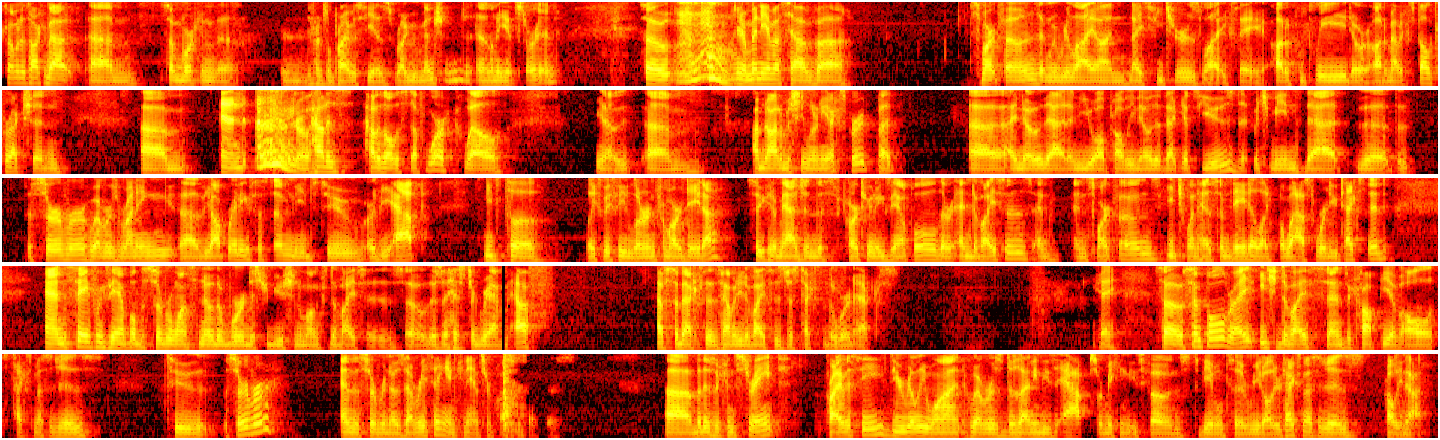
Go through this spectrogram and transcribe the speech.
So I'm going to talk about um, some work in the in differential privacy, as Raghu mentioned, and let me get started. So, you know, many of us have uh, smartphones, and we rely on nice features like, say, autocomplete or automatic spell correction. Um, and you know, how does how does all this stuff work? Well, you know, um, I'm not a machine learning expert, but uh, I know that, and you all probably know that that gets used, which means that the, the the server, whoever's running uh, the operating system, needs to, or the app needs to, like basically learn from our data. So you can imagine this cartoon example. There are end devices and, and smartphones. Each one has some data, like the last word you texted. And say, for example, the server wants to know the word distribution amongst devices. So there's a histogram F. F sub x is how many devices just texted the word X. Okay, so simple, right? Each device sends a copy of all its text messages to the server, and the server knows everything and can answer questions like this. Uh, but there's a constraint, privacy. Do you really want whoever's designing these apps or making these phones to be able to read all your text messages? Probably not.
